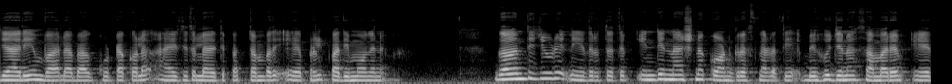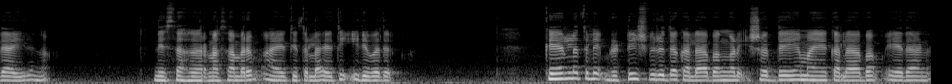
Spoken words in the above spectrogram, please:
ജാലിയം വാലാബാഗ് കൂട്ടക്കൊല ആയിരത്തി തൊള്ളായിരത്തി പത്തൊമ്പത് ഏപ്രിൽ പതിമൂന്നിന്. ഗാന്ധിജിയുടെ നേതൃത്വത്തിൽ ഇന്ത്യൻ നാഷണൽ കോൺഗ്രസ് നടത്തിയ ബഹുജന സമരം ഏതായിരുന്നു? നിസ്സഹകരണ സമരം ആയിരത്തി തൊള്ളായിരത്തി ഇരുപത് കേരളത്തിലെ ബ്രിട്ടീഷ് വിരുദ്ധ കലാപങ്ങളിൽ ശ്രദ്ധേയമായ കലാപം ഏതാണ്?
